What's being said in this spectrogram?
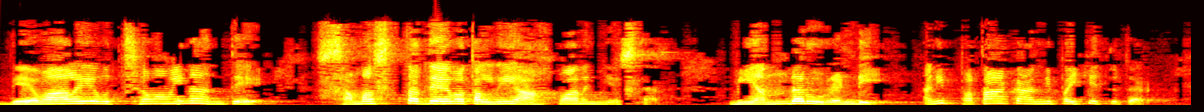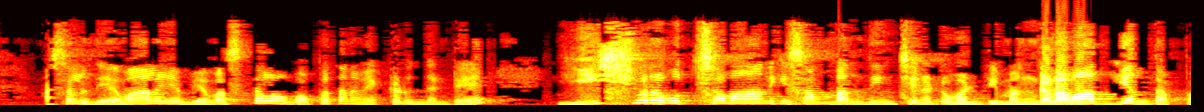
దేవాలయ ఉత్సవమైనా అంతే. సమస్త దేవతల్ని ఆహ్వానం చేస్తారు. మీ అందరూ రండి అని పతాకాన్ని పైకెత్తుతారు. అసలు దేవాలయ వ్యవస్థలో గొప్పతనం ఎక్కడుందంటే ఈశ్వర ఉత్సవానికి సంబంధించినటువంటి మంగళవాద్యం తప్ప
